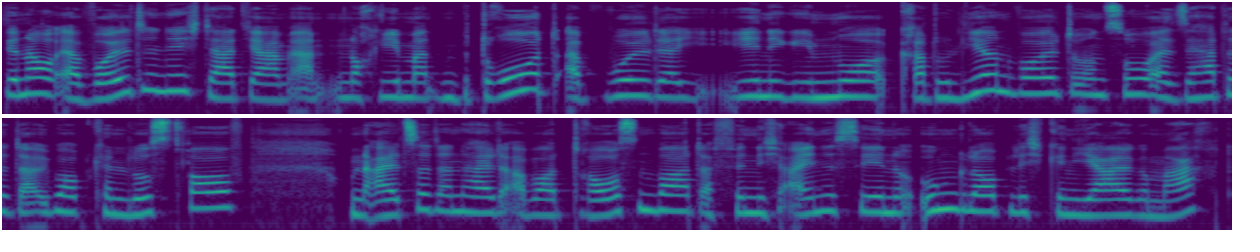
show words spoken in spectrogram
Genau, er wollte nicht. Der hat ja noch jemanden bedroht, obwohl derjenige ihm nur gratulieren wollte und so. Also er hatte da überhaupt keine Lust drauf. Und als er dann halt aber draußen war, da finde ich eine Szene unglaublich genial gemacht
